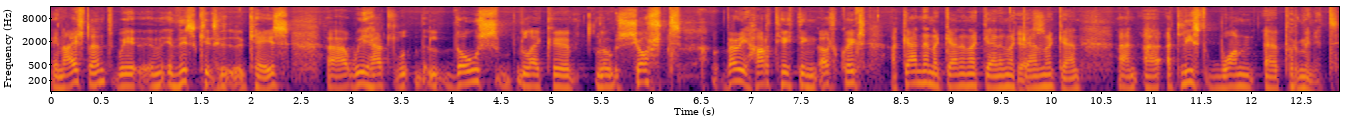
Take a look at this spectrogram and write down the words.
In Iceland, we in, in this case, uh, we had those like uh, short, very hard-hitting earthquakes again and again and again and again Yes. and again, and uh, at least one uh, per minute.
